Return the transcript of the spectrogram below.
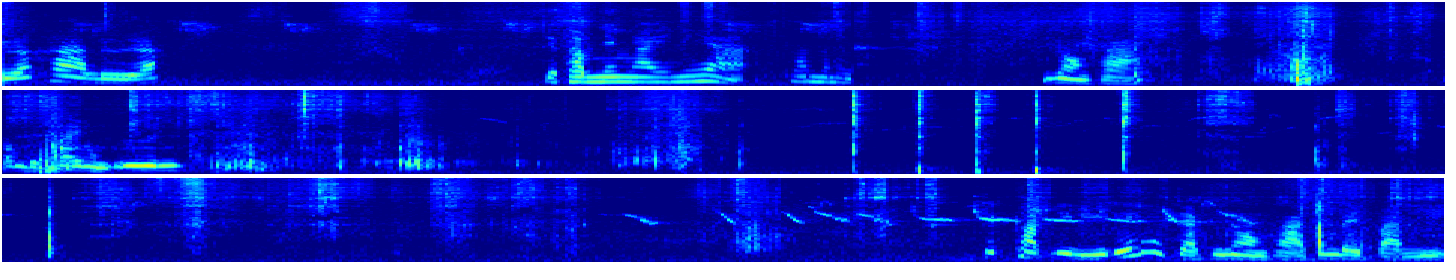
ลือค่ะเหลือ จะทำยังไงเนี่ย ถ้ามันพี่น้องค่ะ ต้องไปใส่หมองอื่นเฮ็ดคักดีๆเด้จ้ะพี่น้องค่ะจังได้ปานนี้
